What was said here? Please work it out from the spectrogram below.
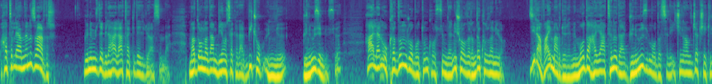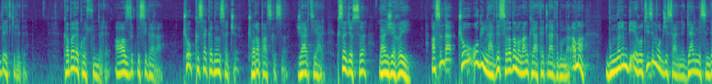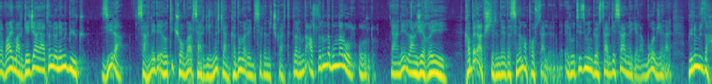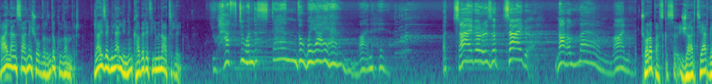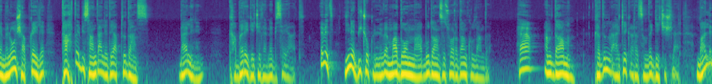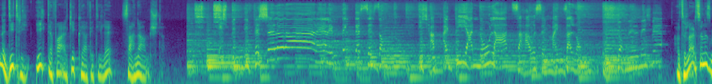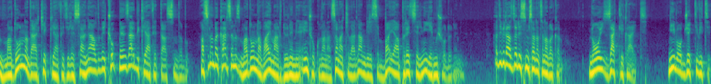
hatırlayanlarınız vardır. Günümüzde bile hala taklit ediliyor aslında. Madonna'dan Beyoncé kadar birçok ünlü, günümüz ünlüsü halen o kadın robotun kostümlerini şovlarında kullanıyor. Zira Weimar dönemi moda hayatını da günümüz modasını içine alacak şekilde etkiledi. Kabare kostümleri, ağızlıklı sigara, çok kısa kadın saçı, çorap askısı, jartiyer, kısacası lingerie. Aslında çoğu o günlerde sıradan olan kıyafetlerdi bunlar ama bunların bir erotizm objesi haline gelmesinde Weimar gece hayatının önemi büyük. Zira sahnede erotik şovlar sergilenirken kadınlar elbiselerini çıkarttıklarında altlarında bunlar ol- olurdu. Yani lingerie. Kabere afişlerinde ya da sinema posterlerinde erotizmin göstergesi haline gelen bu objeler günümüzde halen sahne şovlarında kullanılır. Liza Minnelli'nin Kabere filmini hatırlayın. You have to understand the way I am, mein Herr. A tiger is a tiger, not a lamb, mein Herr. Çorap askısı, jartiyer ve melon şapka ile tahta bir sandalyede yaptığı dans. Berlin'in kabare gecelerine bir seyahat. Evet yine birçok ünlü ve Madonna bu dansı sonradan kullandı. Herr and Damen kadın ve erkek arasında geçişler. Marlene Dietrich ilk defa erkek kıyafetiyle sahne almıştı. Hatırlarsanız Madonna da erkek kıyafetiyle sahne aldı ve çok benzer bir kıyafetti aslında bu. Aslına bakarsanız Madonna Weimar dönemini en çok kullanan sanatçılardan birisi. Bayağı pretzelini yemiş o dönemin. Hadi biraz da resim sanatına bakalım. Neuzacklichkeit, New Objectivity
